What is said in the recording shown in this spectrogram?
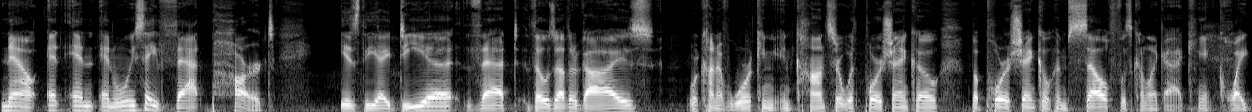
Now, and, and, and when we say that part, is the idea that those other guys were kind of working in concert with Poroshenko, but Poroshenko himself was kind of like, I can't quite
